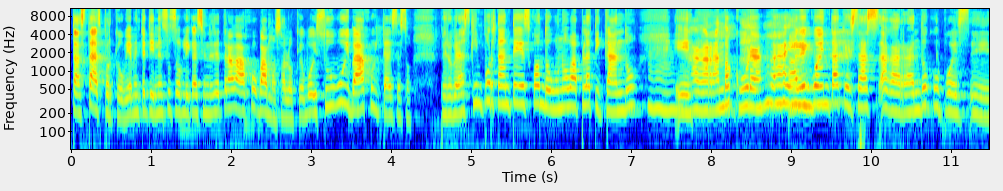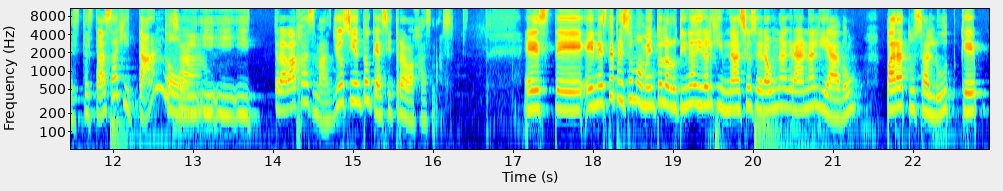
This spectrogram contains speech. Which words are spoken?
tas, tas, porque obviamente tienen sus obligaciones de trabajo. Vamos, a lo que voy, subo y bajo y tal, es eso. Pero verás qué importante es cuando uno va platicando. Eh, agarrando cura. Haz de cuenta que estás agarrando, pues eh, te estás agitando y trabajas más. Yo siento que así trabajas más. Este, en este preciso momento, la rutina de ir al gimnasio será un gran aliado para tu salud que,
